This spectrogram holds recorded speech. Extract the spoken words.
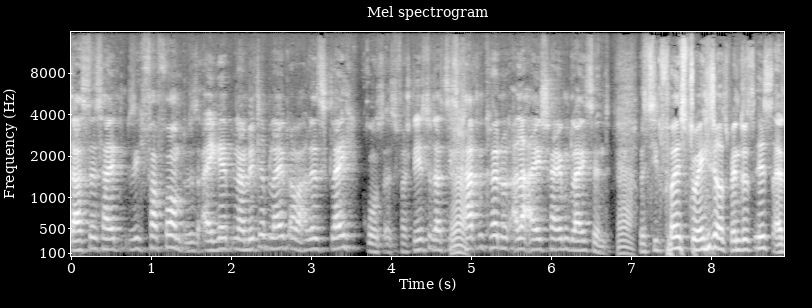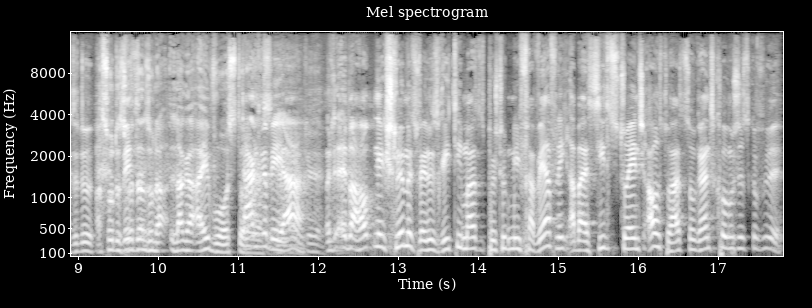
dass es halt sich verformt und das Eigelb in der Mitte bleibt, aber alles gleich groß ist. Verstehst du, dass die es Ja. cutten können und alle Eischeiben gleich sind? Ja. Das sieht voll strange aus, wenn du es isst. Also du Ach so, das wird dann so eine lange Eiwurst oder Danke, was? B, ja. Und überhaupt nichts Schlimmes. Wenn du es richtig machst, ist bestimmt nicht verwerflich, aber es sieht strange aus. Du hast so ein ganz komisches Gefühl.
